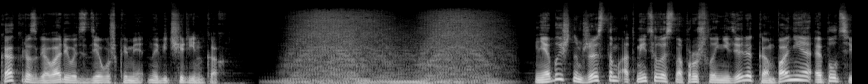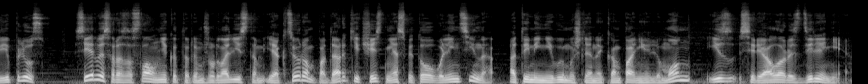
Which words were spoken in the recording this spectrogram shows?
«Как разговаривать с девушками на вечеринках». Необычным жестом отметилась на прошлой неделе компания Apple TV+. Сервис разослал некоторым журналистам и актерам подарки в честь Дня Святого Валентина от имени вымышленной компании Люмон из сериала «Разделение».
